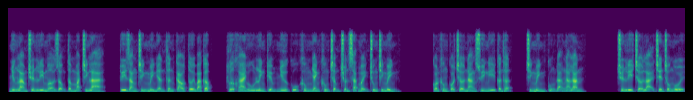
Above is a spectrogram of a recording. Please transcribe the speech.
Nhưng làm chuyên ly mở rộng tầm mắt chính là, tuy rằng chính mình ẩn thân cao tới 3 cấp, hứa khai U Linh kiếm như cũ không nhanh không chậm chuẩn xác mệnh chung chính mình. Còn không có chờ nàng suy nghĩ cẩn thận, chính mình cũng đã ngã lăn. Chuyên ly trở lại trên chỗ ngồi,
